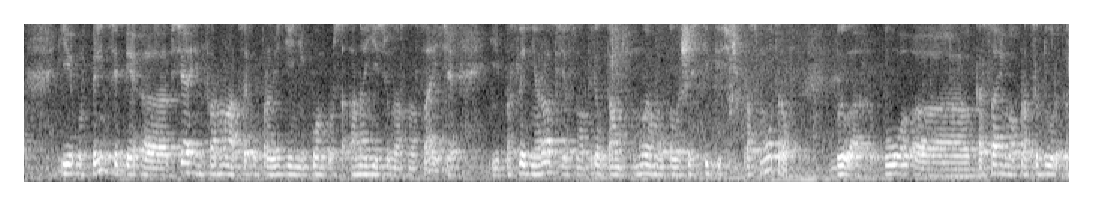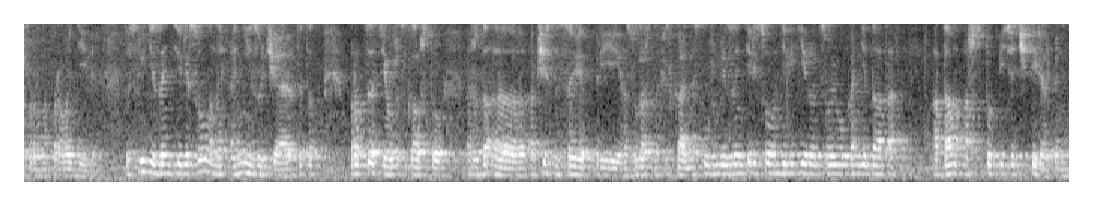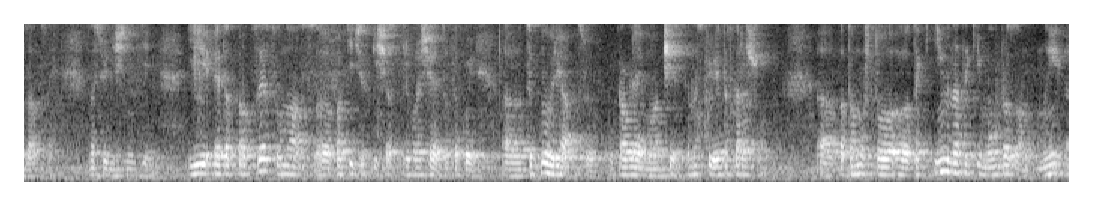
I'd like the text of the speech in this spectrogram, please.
И в принципе вся информация о проведении конкурса, она есть у нас на сайте. И последний раз я смотрел, там, по-моему, около 6 тысяч просмотров было по э, касаемо процедуры, которую мы проводили. То есть люди заинтересованы, они изучают этот процесс. Я уже сказал, что э, общественный совет при государственной фискальной службе заинтересован делегировать своего кандидата, а там аж 154 организации на сегодняшний день. И этот процесс у нас э, фактически сейчас превращается в такой э, цепную реакцию, управляемую общественностью, и это хорошо. Э, Потому что так, именно таким образом мы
